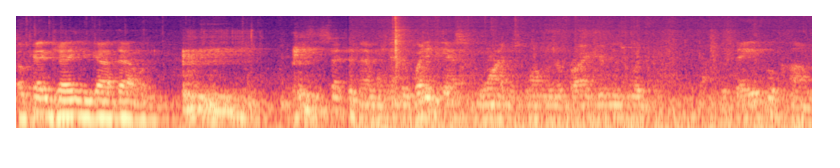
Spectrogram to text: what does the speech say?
Okay, Jay, you got that one. Jesus said to them, And the wedding guests mourn as long as the bridegroom is with them. The days will come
